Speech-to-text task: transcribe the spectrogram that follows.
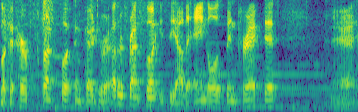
look at her front foot compared to her other front foot, you see how the angle has been corrected. All right,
